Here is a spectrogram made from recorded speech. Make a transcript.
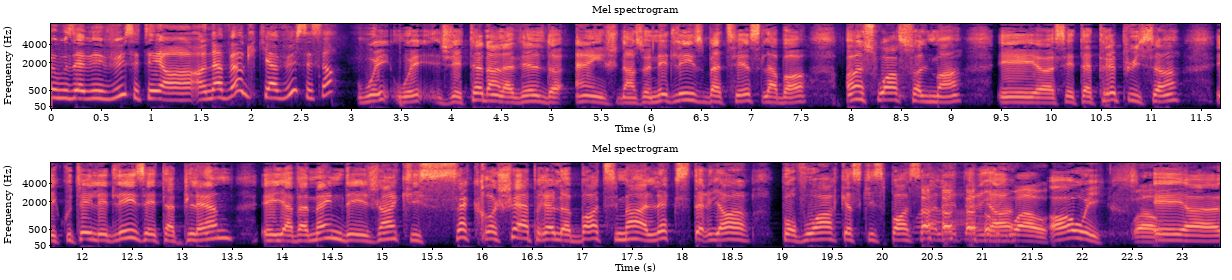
que vous avez vu, c'était un, un aveugle qui a vu, c'est ça? Oui, oui. J'étais dans la ville de Hinche, dans une église baptiste là-bas, un soir seulement, et euh, c'était très puissant. Écoutez, l'église était pleine, et il y avait même des gens qui s'accrochaient après le bâtiment à l'extérieur pour voir qu'est-ce qui se passait à l'intérieur. Wow. Ah oui. Wow. Et euh,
